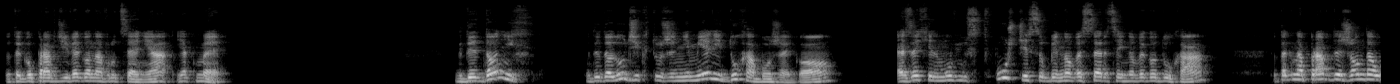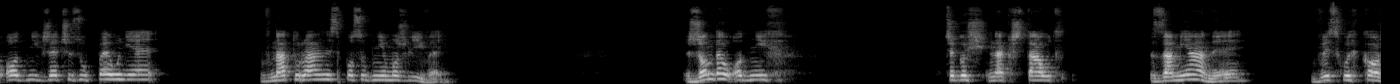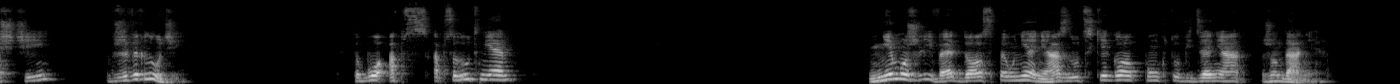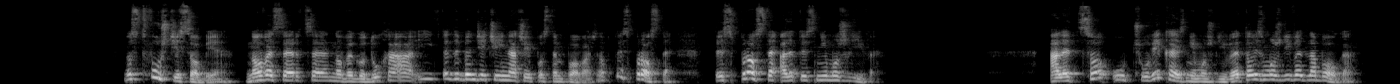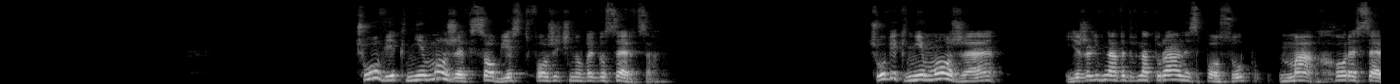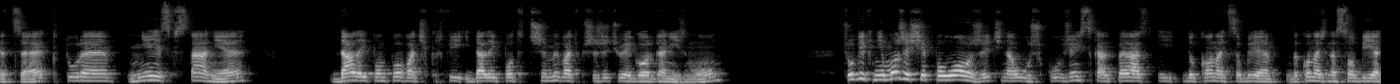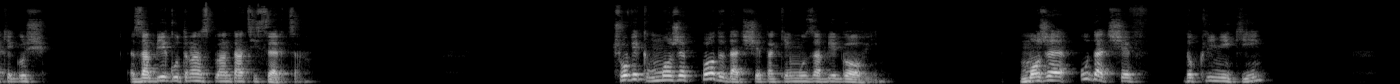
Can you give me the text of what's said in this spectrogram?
do tego prawdziwego nawrócenia, jak my. Gdy do nich, gdy do ludzi, którzy nie mieli ducha Bożego, Ezechiel mówił: Stwórzcie sobie nowe serce i nowego ducha, to tak naprawdę żądał od nich rzeczy zupełnie w naturalny sposób niemożliwej. Żądał od nich czegoś na kształt zamiany wyschłych kości w żywych ludzi. To było abs absolutnie niemożliwe do spełnienia z ludzkiego punktu widzenia żądanie. No stwórzcie sobie nowe serce, nowego ducha i wtedy będziecie inaczej postępować. No to jest proste. To jest proste, ale to jest niemożliwe. Ale co u człowieka jest niemożliwe, to jest możliwe dla Boga. Człowiek nie może w sobie stworzyć nowego serca. Człowiek nie może, jeżeli nawet w naturalny sposób ma chore serce, które nie jest w stanie dalej pompować krwi i dalej podtrzymywać przy życiu jego organizmu, Człowiek nie może się położyć na łóżku, wziąć skalpela i dokonać, sobie, dokonać na sobie jakiegoś zabiegu transplantacji serca. Człowiek może poddać się takiemu zabiegowi. Może udać się w, do kliniki,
